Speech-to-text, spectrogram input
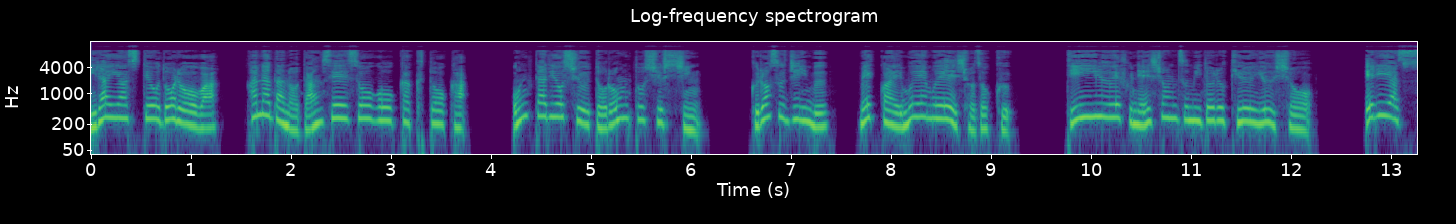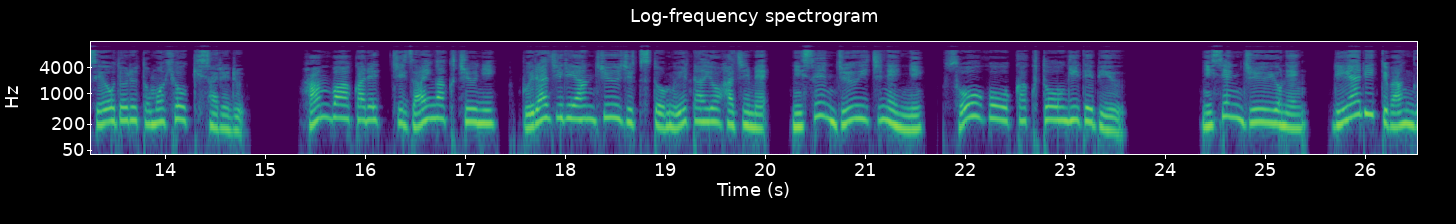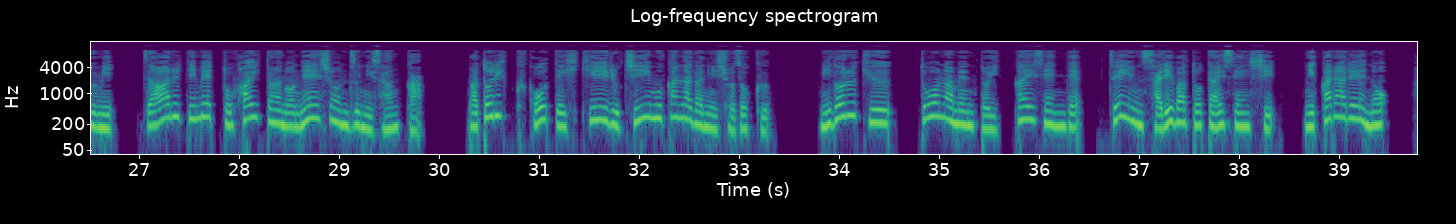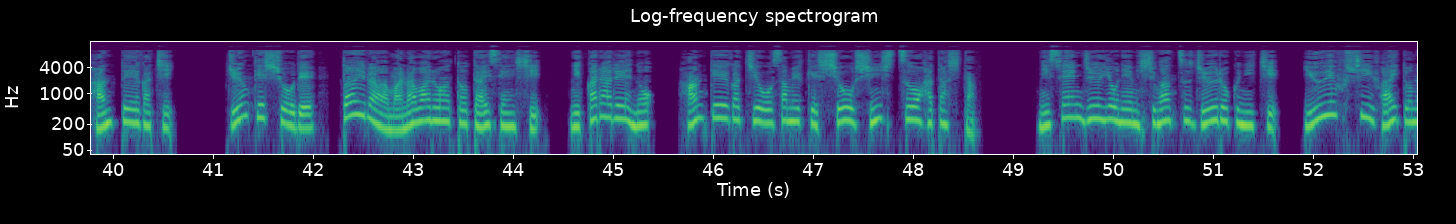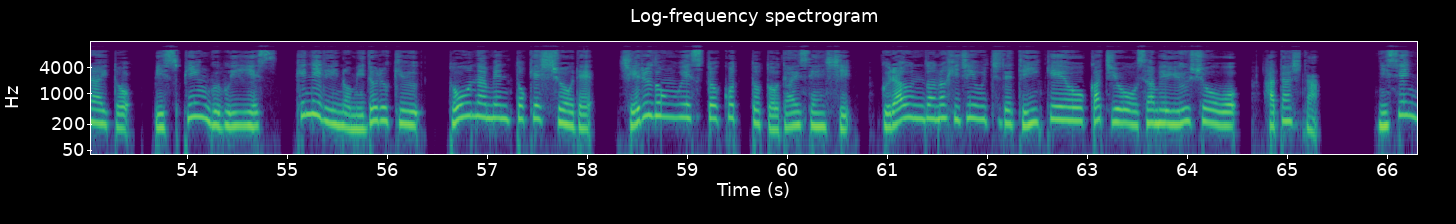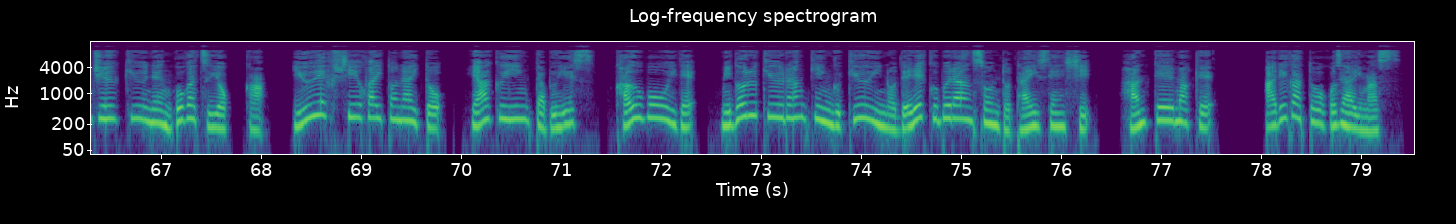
イライアス・テオドローは、カナダの男性総合格闘家。オンタリオ州トロント出身。クロスジーム、メッカ MMA 所属。TUF ネーションズミドル級優勝。エリアス・セオドルとも表記される。ハンバーカレッジ在学中にブラジリアン柔術とムエタイを始め、2011年に総合格闘技デビュー。2014年、リアリティ番組、ザ・アルティメット・ファイターのネーションズに参加。パトリック・コーテ率いるチームカナダに所属。ミドル級トーナメント1回戦でゼイン・サリバと対戦し、2から0の判定勝ち。準決勝でタイラー・マナワロアと対戦し、2から0の判定勝ちを収め決勝進出を果たした。2014年4月16日、UFC ファイトナイト、ビスピング VS ケネリーのミドル級トーナメント決勝でシェルドン・ウェストコットと対戦し、グラウンドの肘打ちで TKO 勝ちを収め優勝を果たした。2019年5月4日、UFC ファイトナイト、ヤークインタ VS カウボーイでミドル級ランキング9位のデレク・ブランソンと対戦し、判定負け。ありがとうございます。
